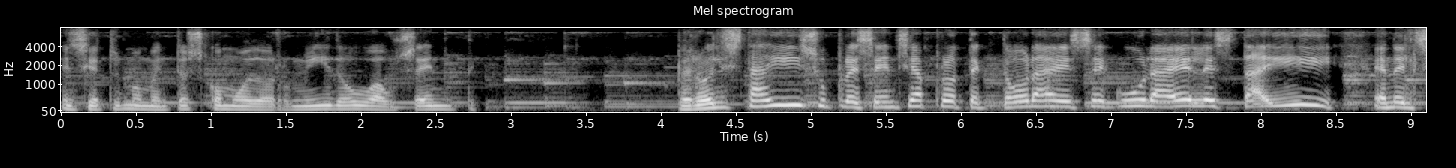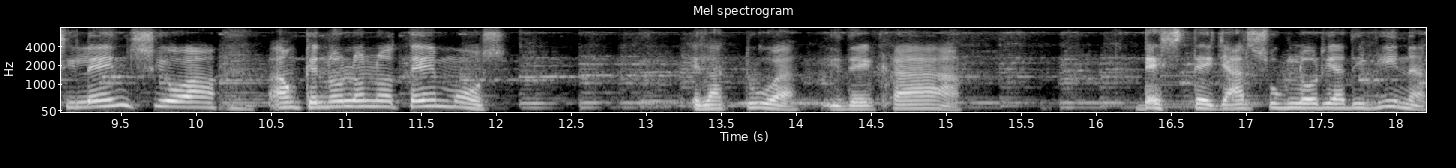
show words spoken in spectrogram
en ciertos momentos como dormido o ausente. Pero Él está ahí, su presencia protectora es segura, Él está ahí en el silencio, aunque no lo notemos. Él actúa y deja destellar su gloria divina,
